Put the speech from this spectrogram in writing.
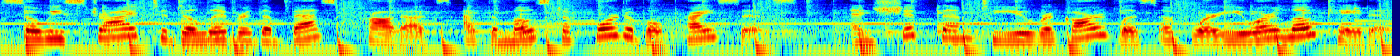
so we strive to deliver the best products at the most affordable prices, and ship them to you regardless of where you are located.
